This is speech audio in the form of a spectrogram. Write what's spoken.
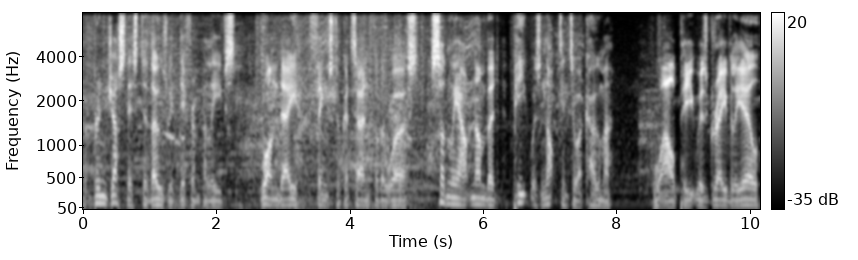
but bring justice to those with different beliefs. One day, things took a turn for the worse. Suddenly outnumbered, Pete was knocked into a coma. While Pete was gravely ill,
